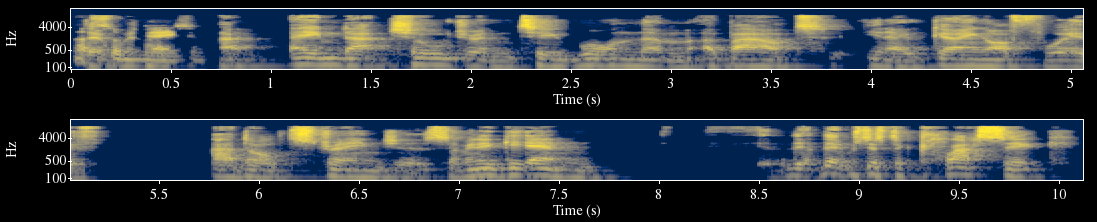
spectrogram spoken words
that was aimed at, aimed at children to warn them about you know going off with adult strangers. I mean, again, it was just a classic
